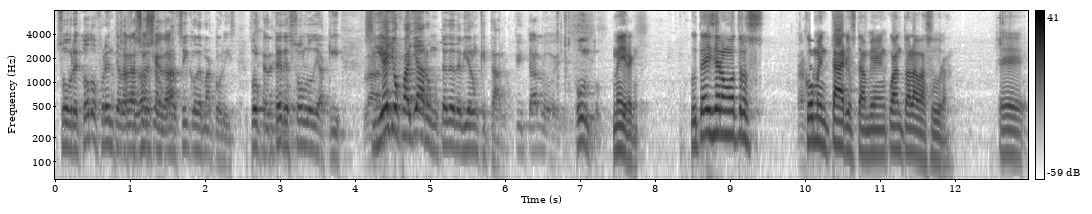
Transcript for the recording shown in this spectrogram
sobre todo frente a la, la ciudad de San sociedad. Francisco de Macorís, porque ustedes son los de aquí. Si ellos fallaron, ustedes debieron quitarlo. Quitarlo ellos. Punto. Miren, ustedes hicieron otros comentarios también en cuanto a la basura. Eh,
